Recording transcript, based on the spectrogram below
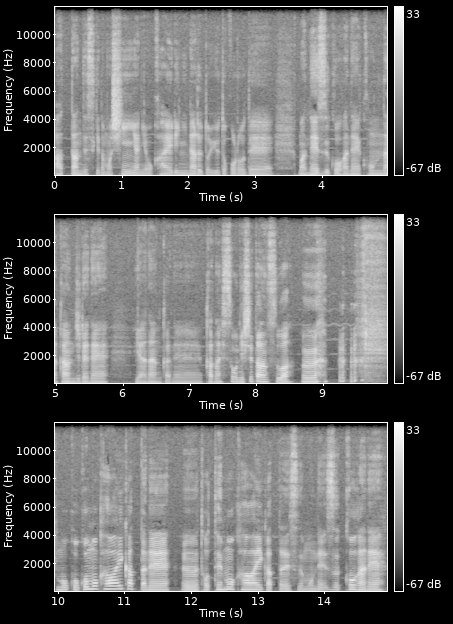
あったんですけども、深夜にお帰りになるというところで、まあ、ねずこがね、こんな感じでね、いや、なんかね、悲しそうにしてたんすわ。うん。もうここも可愛かったね。うん、とても可愛かったです。もうねずこがね、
